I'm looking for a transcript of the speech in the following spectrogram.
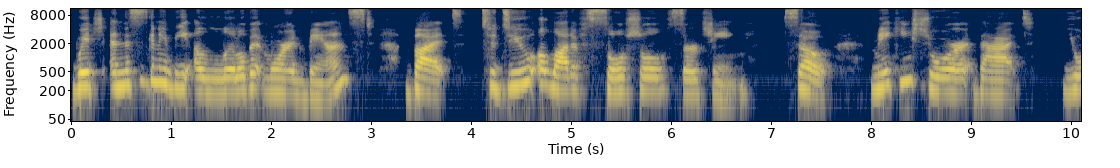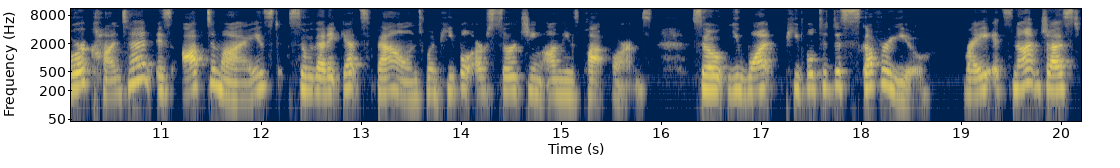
which, and this is going to be a little bit more advanced, but to do a lot of social searching. So, making sure that your content is optimized so that it gets found when people are searching on these platforms. So you want people to discover you, right? It's not just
